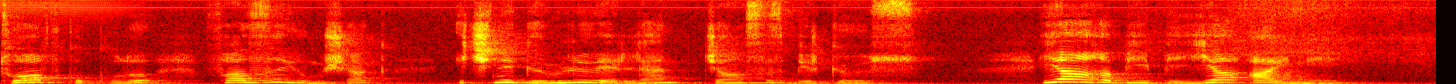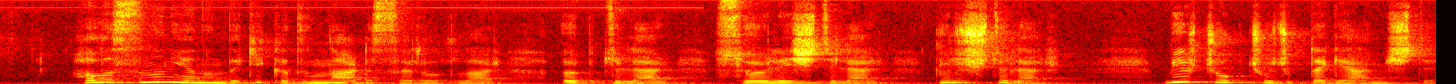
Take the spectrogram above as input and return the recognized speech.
tuhaf kokulu, fazla yumuşak, içine gömülü verilen cansız bir göğüs. Ya Habibi, ya Ayni. Halasının yanındaki kadınlar da sarıldılar, öptüler, söyleştiler, gülüştüler. Birçok çocuk da gelmişti.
